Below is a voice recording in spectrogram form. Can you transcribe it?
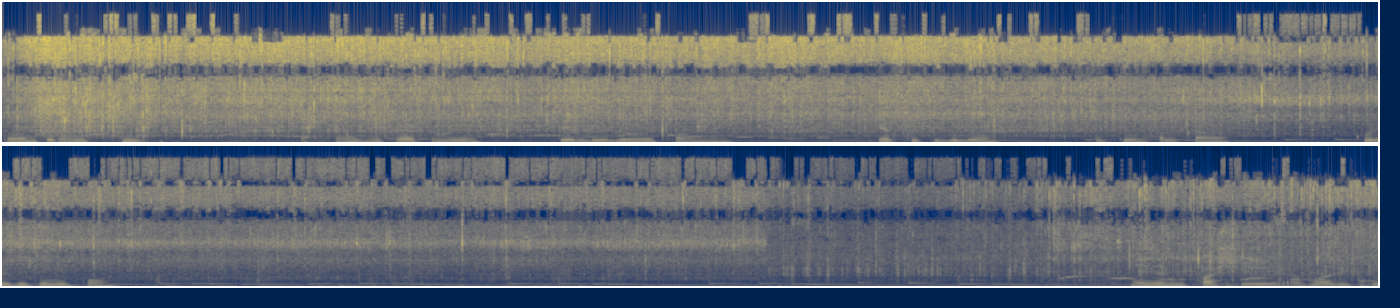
গরম করে নিচ্ছি। তেল ঢেলে এখন গ্যাস কুচিগুলো একটু হালকা করে ভেজে নিব। এই আমি পাশে আবার একটু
